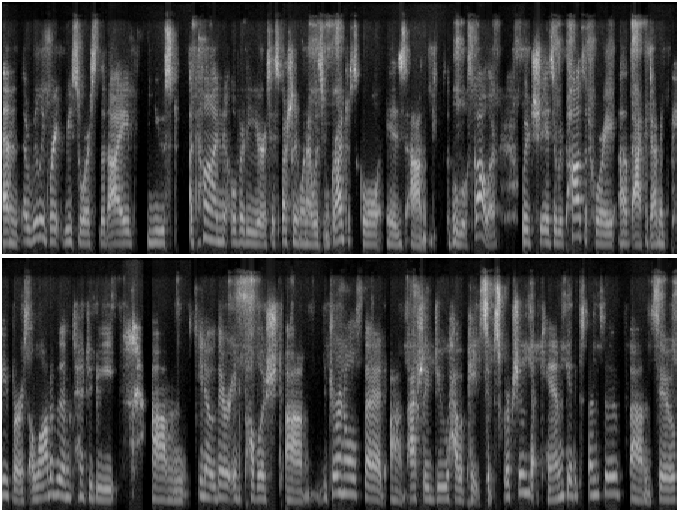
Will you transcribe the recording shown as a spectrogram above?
And a really great resource that I've used a ton over the years, especially when I was in graduate school, is um, Google Scholar, which is a repository of academic papers. A lot of them tend to be, um, you know, they're in published um, journals that um, actually do have a paid subscription that can get expensive. Um, so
